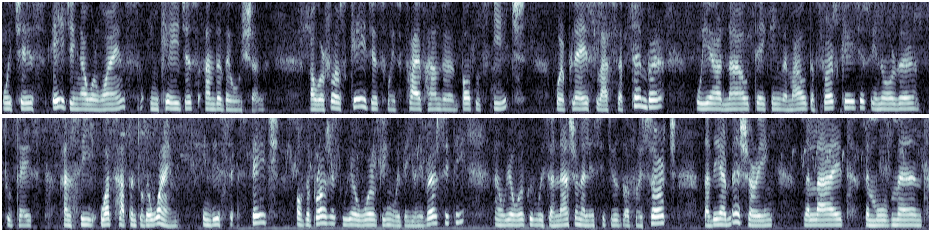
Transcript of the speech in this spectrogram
which is aging our wines in cages under the ocean. Our first cages with 500 bottles each were placed last September. We are now taking them out, the first cages, in order to taste and see what's happened to the wine. In this stage of the project, we are working with the university and we are working with the National Institute of Research that they are measuring the light, the movement,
